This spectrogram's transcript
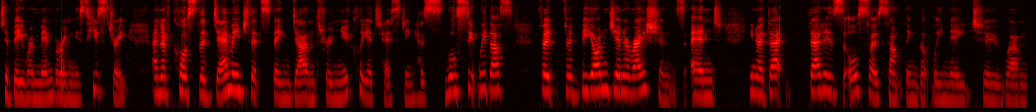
to be remembering this history. And of course, the damage that's been done through nuclear testing has will sit with us for, for beyond generations. And you know that that is also something that we need to um,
